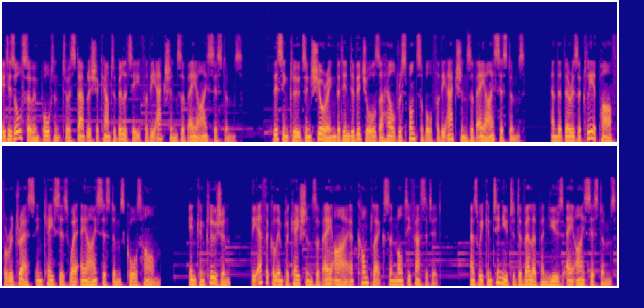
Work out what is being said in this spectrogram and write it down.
It is also important to establish accountability for the actions of AI systems. This includes ensuring that individuals are held responsible for the actions of AI systems, and that there is a clear path for redress in cases where AI systems cause harm. In conclusion, the ethical implications of AI are complex and multifaceted. As we continue to develop and use AI systems,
